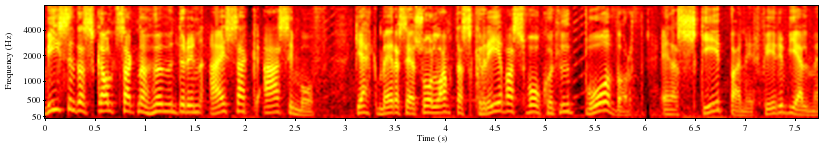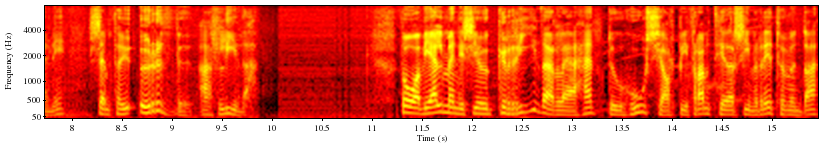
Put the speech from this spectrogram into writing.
Vísindaskáldsagna höfundurinn Isaac Asimov gekk meira segja svo langt að skrifa svokölluð bóðorð eða skipanir fyrir vélmenni sem þau urðu að hlýða. Þó að vélmenni séu gríðarlega hendu húsjálp í framtíðar sín rithöfunda,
